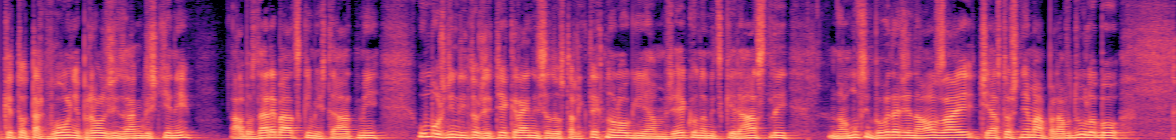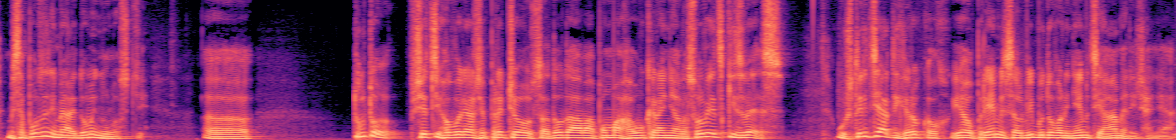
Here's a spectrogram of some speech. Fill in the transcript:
keď to tak voľne preložím z angličtiny, alebo s darebáckými štátmi, umožnili to, že tie krajiny sa dostali k technológiám, že ekonomicky rástli. No a musím povedať, že naozaj čiastočne má pravdu, lebo my sa pozrieme aj do minulosti. Uh, Tuto všetci hovoria, že prečo sa dodáva, pomáha Ukrajine, ale Sovietský zväz už v 30. rokoch jeho priemysel vybudovali Nemci a Američania.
